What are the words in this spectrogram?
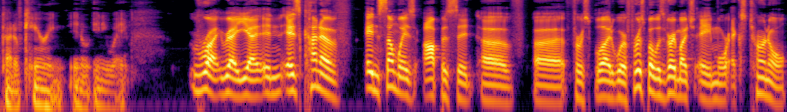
kind of caring in any way. Right, right, yeah, and it's kind of in some ways opposite of uh, First Blood, where First Blood was very much a more external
